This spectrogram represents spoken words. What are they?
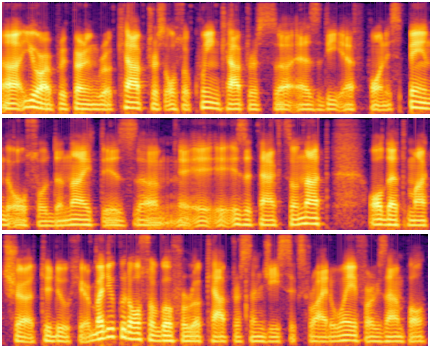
uh, you are preparing rook captures. Also, queen captures as the f pawn is pinned. Also, the knight is um, is attacked, so not all that much uh, to do here. But you could also go for rook captures and g6 right away. For example,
